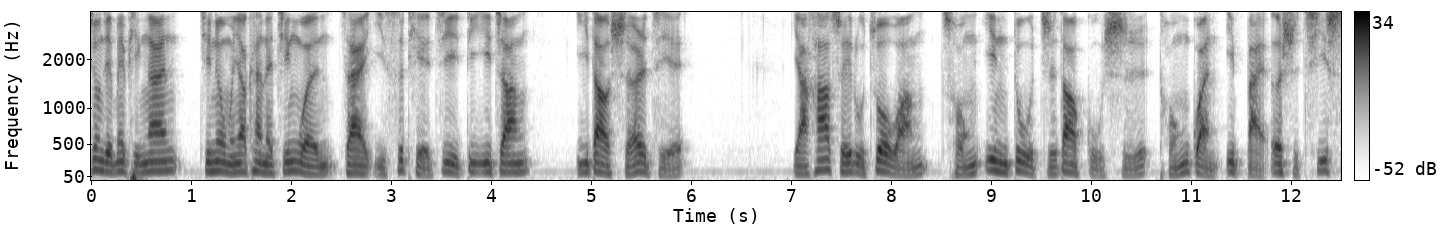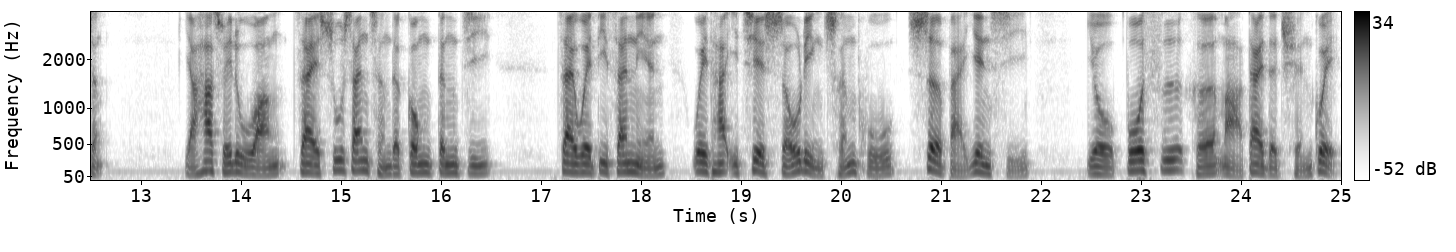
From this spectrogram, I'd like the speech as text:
兄姐妹平安。今天我们要看的经文在以斯帖记第一章一到十二节。亚哈随鲁作王，从印度直到古时，统管一百二十七省。亚哈随鲁王在苏珊城的宫登基，在位第三年，为他一切首领臣仆设摆宴席，有波斯和马代的权贵，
